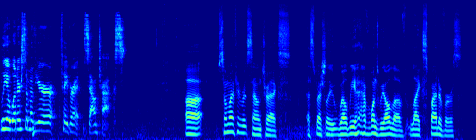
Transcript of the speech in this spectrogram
leah what are some of your favorite soundtracks Uh, some of my favorite soundtracks, especially well, we have ones we all love, like Spider Verse,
